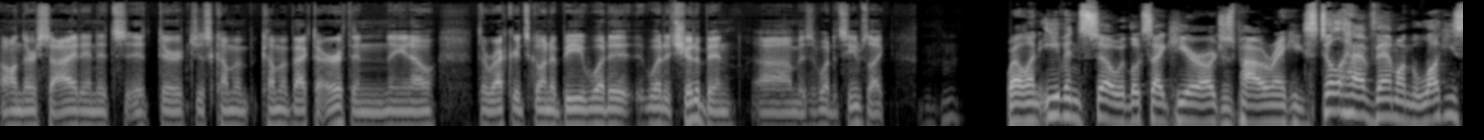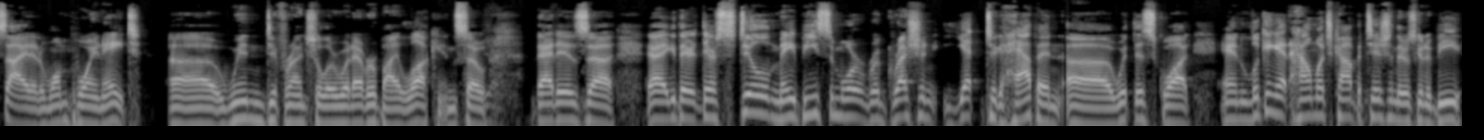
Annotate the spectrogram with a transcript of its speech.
on their side, and it's it they're just coming coming back to earth, and you know the record's going to be what it what it should have been. Um, is what it seems like. Well, and even so, it looks like here Archer's power rankings still have them on the lucky side at 1.8 uh, win differential or whatever by luck, and so Yeah. that is uh, uh, there. There still may be some more regression yet to happen uh, with this squad. And looking at how much competition there's going to be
